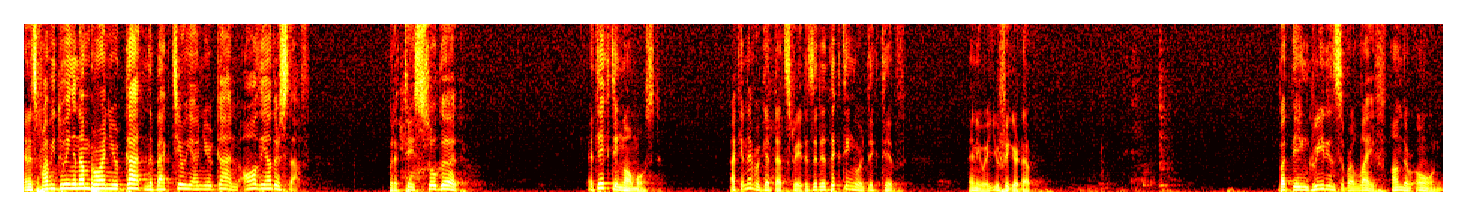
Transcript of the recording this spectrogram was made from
And it's probably doing a number on your gut and the bacteria in your gut and all the other stuff. But it tastes so good. Addicting almost. I can never get that straight. Is it addicting or addictive? Anyway, you figure it out. But the ingredients of our life on their own,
